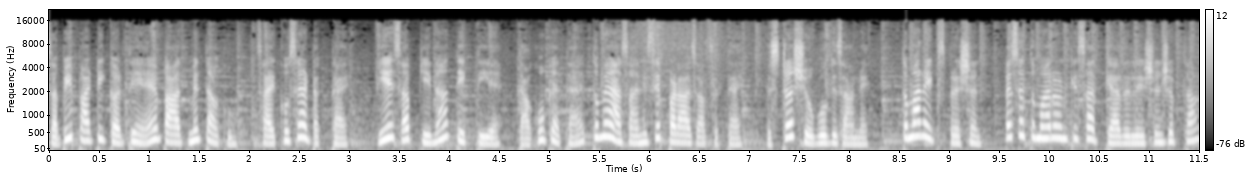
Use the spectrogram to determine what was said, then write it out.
सभी पार्टी करते हैं बाद में ताकू साइको से अटकता है। ये सब कीना देखती है। ताकू कहता है, तुम्हें आसानी से पढ़ा जा सकता है, मिस्टर शोगो के सामने। तुम्हारा एक्सप्रेशन वैसे तुम्हारा उनके साथ क्या रिलेशनशिप था?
